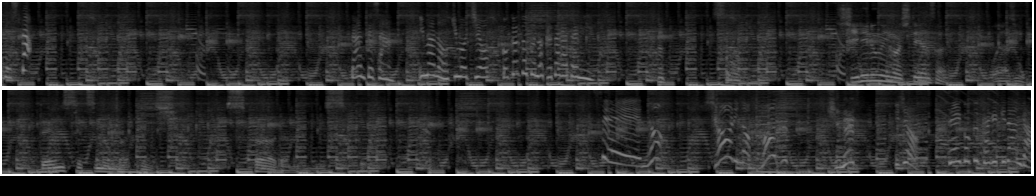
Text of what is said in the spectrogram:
イでした。ダンテさん今のお気持ちをご家族の方々に。そう。尻拭いはしてやるさ親父。伝説の魔剣士せーの勝利のポーズ。決め。以上帝国歌劇団が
